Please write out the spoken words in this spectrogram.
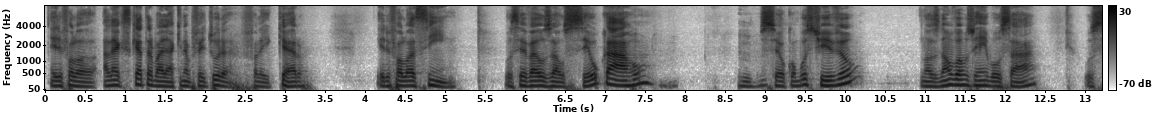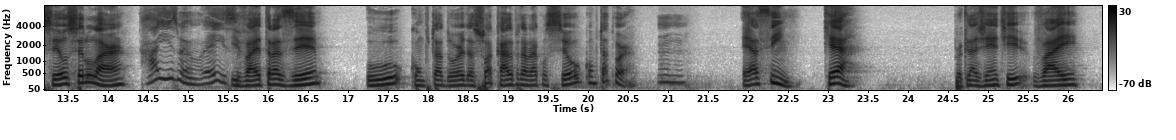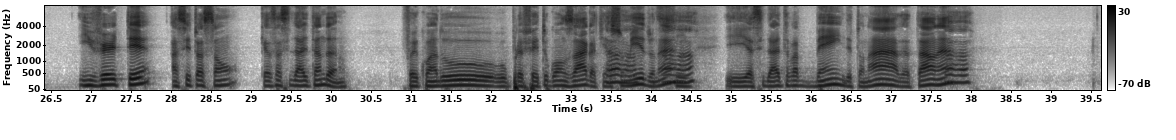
ele falou: Alex, quer trabalhar aqui na prefeitura? Eu falei: quero. Ele falou assim: você vai usar o seu carro, Uhum. o seu combustível, nós não vamos reembolsar, o seu celular Raiz mesmo, é isso. e vai trazer o computador da sua casa para trabalhar com o seu computador. Uhum. É assim, quer? Porque a gente vai inverter a situação que essa cidade está andando. Foi quando o, prefeito Gonzaga tinha Aham, assumido, né? aham, E a cidade estava bem detonada, tal, né? aham.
